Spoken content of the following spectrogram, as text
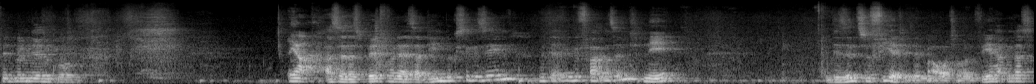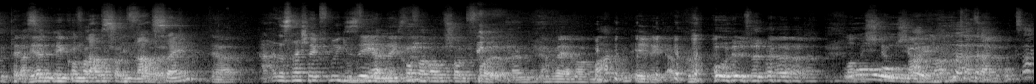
mit mir nirgendwo. Ja. Hast du das Bild von der Sardinenbüchse gesehen, mit der wir gefahren sind? Nee. Wir sind zu viert in dem Auto und wir hatten das. Was Wir hatten den Kofferraum das schon voll. Nachsein? Ja. Ah, das habe ich heute früh Wir gesehen. hatten den Kofferraum schon voll und dann haben wir ja noch Marc und Erik abgeholt. Boah, bestimmt ja, schön. war unter seinem Rucksack.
